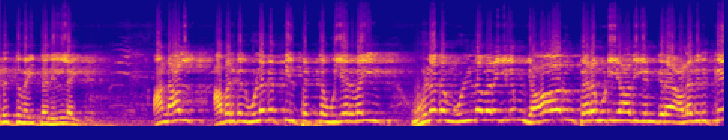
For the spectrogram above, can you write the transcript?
எடுத்து வைத்ததில்லை. ஆனால் அவர்கள் உலகத்தில் பெற்ற உயர்வை உலகம் உள்ளவரையிலும் யாரும் பெற முடியாது என்கிற அளவிற்கு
